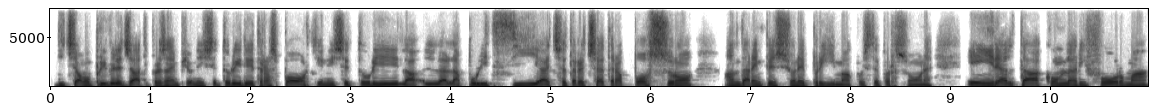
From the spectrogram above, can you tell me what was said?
diciamo privilegiati, per esempio nei settori dei trasporti, nei settori la, la, la, polizia, eccetera, eccetera, possono andare in pensione prima queste persone. E in realtà con la riforma,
